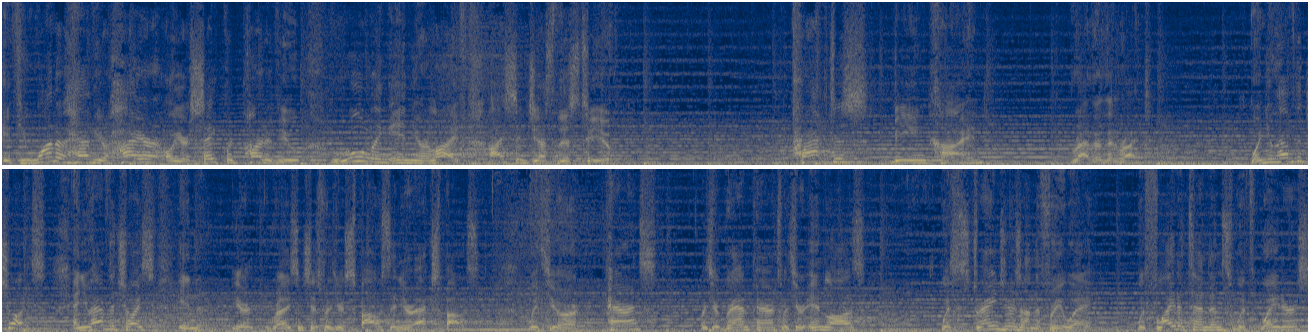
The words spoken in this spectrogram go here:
if you want to have your higher or your sacred part of you ruling in your life, I suggest this to you. Practice being kind rather than right. When you have the choice, and you have the choice in your relationships with your spouse and your ex spouse, with your parents, with your grandparents, with your in laws, with strangers on the freeway, with flight attendants, with waiters,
